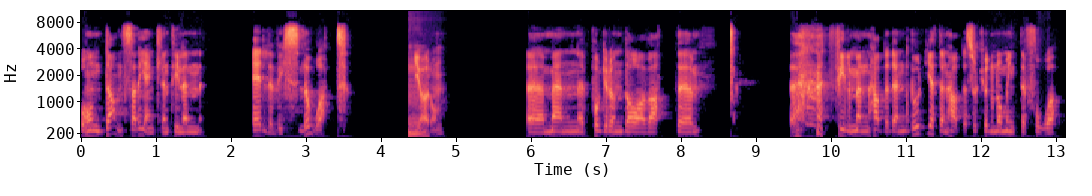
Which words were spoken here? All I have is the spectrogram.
och hon dansar egentligen till en Elvis-låt. Mm. Gör hon. Uh, men på grund av att uh, filmen hade den budgeten hade så kunde de inte få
